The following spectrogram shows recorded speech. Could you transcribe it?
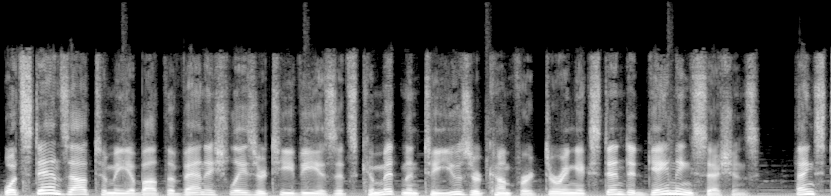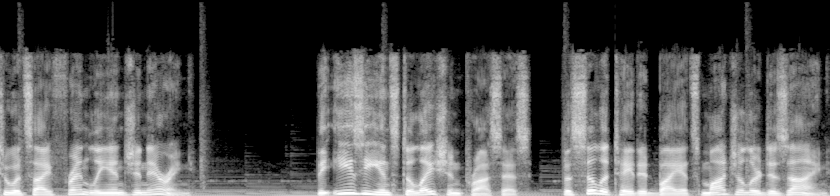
What stands out to me about the Vanish Laser TV is its commitment to user comfort during extended gaming sessions, thanks to its eye-friendly engineering. The easy installation process, facilitated by its modular design,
